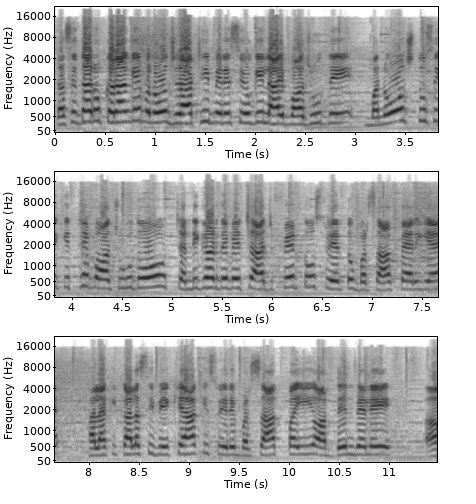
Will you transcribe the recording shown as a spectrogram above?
ਤਾਂ ਸਿੱਧਾ ਰੁਕ ਕਰਾਂਗੇ ਮਨੋਜ ਰਾਠੀ ਮੇਰੇ ਸਹਿਯੋਗੀ ਲਾਈਵ ਮੌਜੂਦ ਨੇ ਮਨੋਜ ਤੁਸੀਂ ਕਿੱਥੇ ਮੌਜੂਦ ਹੋ ਚੰਡੀਗੜ੍ਹ ਦੇ ਵਿੱਚ ਅੱਜ ਫਿਰ ਤੋਂ ਸਵੇਰ ਤੋਂ ਬਰਸਾਤ ਪੈ ਰਹੀ ਹੈ ਹਾਲਾਂਕਿ ਕੱਲ ਅਸੀਂ ਵੇਖਿਆ ਕਿ ਸਵੇਰੇ ਬਰਸਾਤ ਪਈ ਔਰ ਦਿਨ ਵੇਲੇ ਅ,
